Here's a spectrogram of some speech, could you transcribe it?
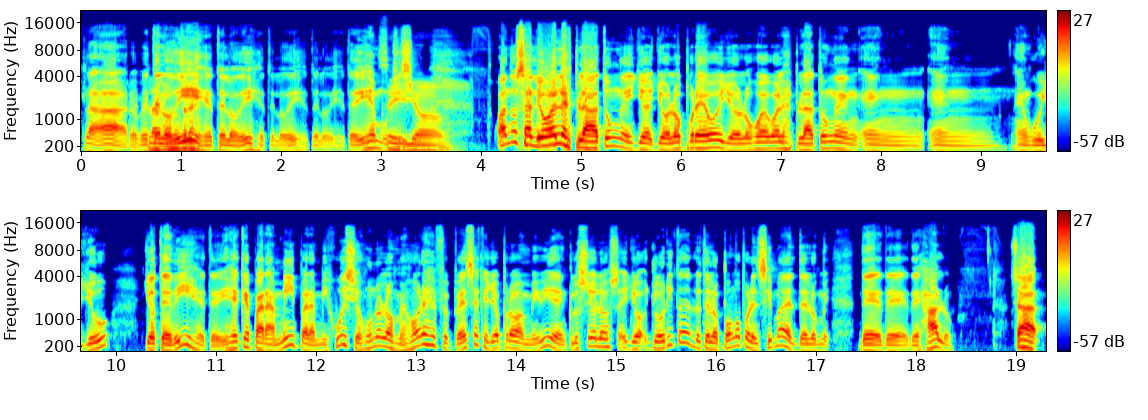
Claro, te lo Splatoon 3. dije, te lo dije, te lo dije, te lo dije, te dije sí, muchísimo. yo. Cuando salió el Splatoon, y yo, yo lo pruebo y yo lo juego el Splatoon en, en, en, en Wii U, yo te dije, te dije que para mí, para mi juicio, es uno de los mejores FPS que yo he probado en mi vida. Incluso yo, lo sé- yo, yo ahorita te lo pongo por encima del- de, lo de, de, de Halo. O sea,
